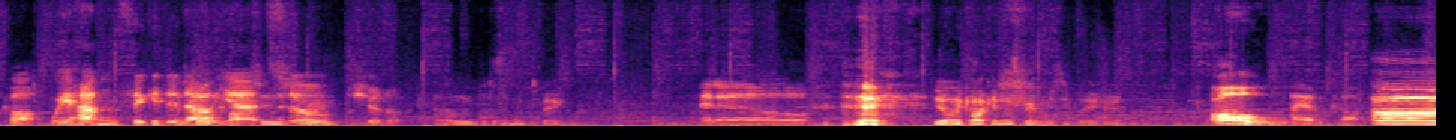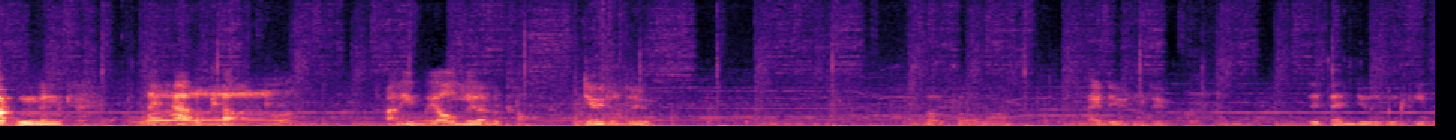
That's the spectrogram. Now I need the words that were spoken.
Cop. We hadn't figured it There's no out yet, in this so room. shut up. Um, it doesn't need to be. Hello. the only cock in this room is you, Adrian. Oh! I have a cock. Uh, mm. I have a cock. I mean, we all do. you have a cop. Doodle doo. What's going on? I doodle doo. Did Ben do with your penis?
